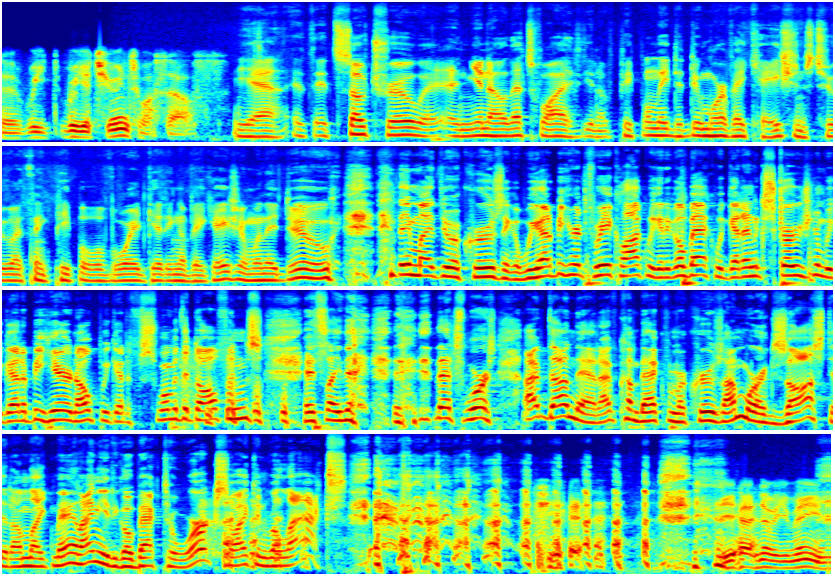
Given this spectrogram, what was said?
to re- reattune to ourselves. Yeah, it, it's so true, and you know that's why you know people need to do more vacations too. I think people avoid getting a vacation when they do. they might do a cruise and go, "We got to be here at three o'clock. We got to go back. We got an excursion. We got to be here. Nope, we got to swim with the dolphins." it's like that, that's worse. I've done that. I've come back from a cruise. I'm more exhausted. I'm like, man, I need to go back to work so I can relax. yeah. yeah, I know what you mean.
